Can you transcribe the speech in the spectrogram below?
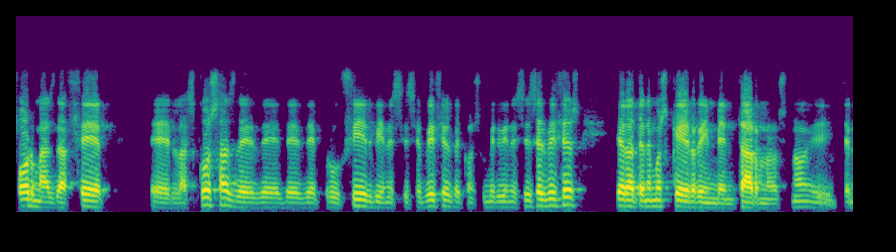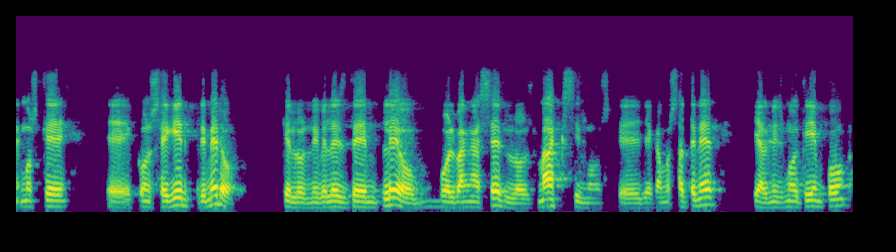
formas de hacer eh, las cosas, de, producir bienes y servicios, de consumir bienes y servicios, y ahora tenemos que reinventarnos, ¿no? Y tenemos que conseguir, primero, que los niveles de empleo vuelvan a ser los máximos que llegamos a tener y al mismo tiempo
